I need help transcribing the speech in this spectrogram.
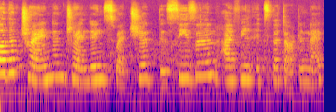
about the trend and trending sweatshirt this season, I feel it's the turtleneck.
